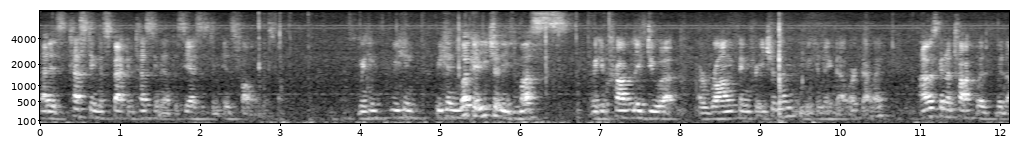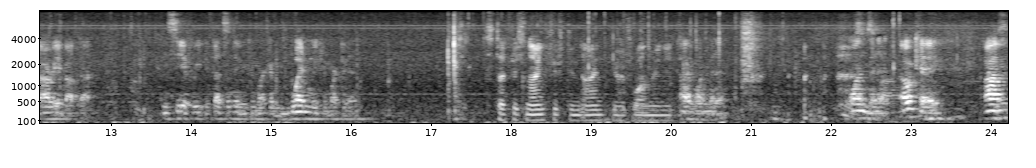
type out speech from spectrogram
That is testing the spec and testing that the CI system is following the spec. We can we can we can look at each of these musts. We can probably do a, a wrong thing for each of them, and we can make that work that way. I was going to talk with, with Ari about that and see if we if that's something we can work in when we can work it in. Steph is 9.59, you have one minute. I have one minute. One minute. Okay. Um,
